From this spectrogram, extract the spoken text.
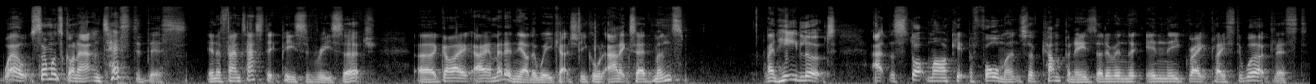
Well, someone's gone out and tested this in a fantastic piece of research. A guy I met him the other week actually called Alex Edmans, and he looked at the stock market performance of companies that are in the in the Great Place to Work list.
